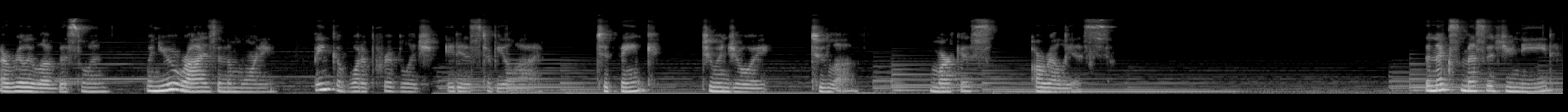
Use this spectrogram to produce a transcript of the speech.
I really love this one. When you arise in the morning, think of what a privilege it is to be alive, to think, to enjoy, to love. Marcus Aurelius. The next message you need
